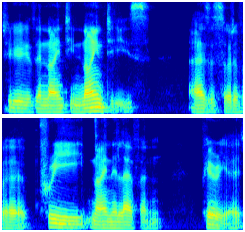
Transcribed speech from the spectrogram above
to the 1990s as a sort of a pre 9 11 period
